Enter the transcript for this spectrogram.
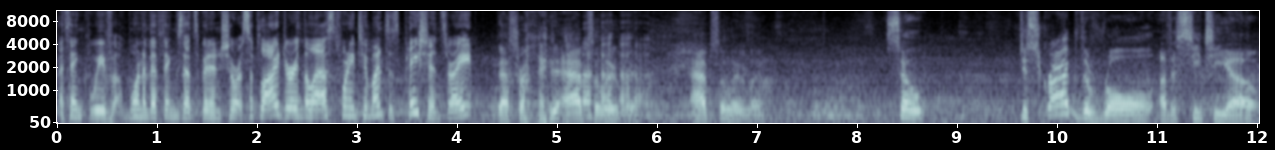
I think we've, one of the things that's been in short supply during the last 22 months is patience, right? That's right, absolutely, absolutely. So, describe the role of a CTO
